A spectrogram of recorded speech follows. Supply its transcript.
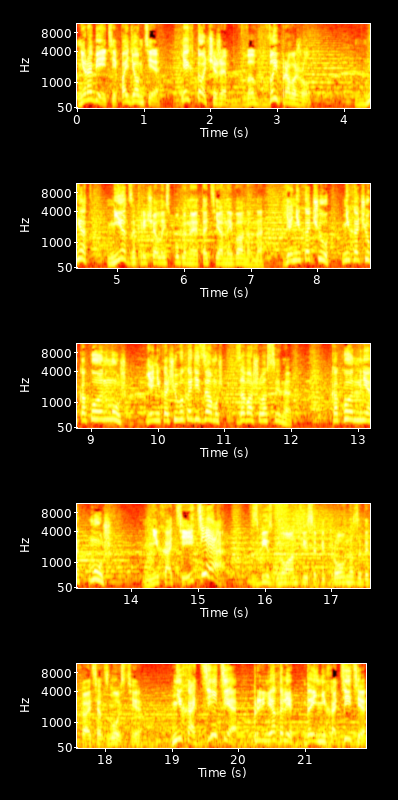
Не робейте, пойдемте. Я их тотчас же выпровожу. «Нет, нет!» – закричала испуганная Татьяна Ивановна. «Я не хочу, не хочу! Какой он муж? Я не хочу выходить замуж за вашего сына! Какой он мне муж? «Не хотите?» – взвизгнула Анфиса Петровна, задыхаясь от злости. «Не хотите? Приехали, да и не хотите?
